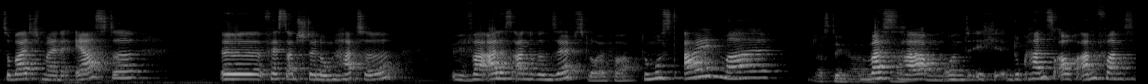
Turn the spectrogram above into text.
Sobald ich meine erste äh, Festanstellung hatte, war alles andere ein Selbstläufer. Du musst einmal haben. was ja. haben. Und ich, du kannst auch anfangs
